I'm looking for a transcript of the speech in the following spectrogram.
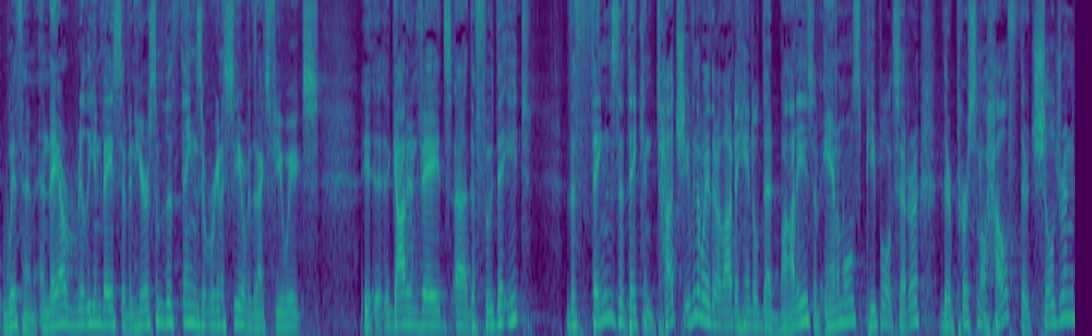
with Him. And they are really invasive. And here are some of the things that we're going to see over the next few weeks. God invades uh, the food they eat the things that they can touch, even the way they're allowed to handle dead bodies of animals, people, etc., their personal health, their children,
